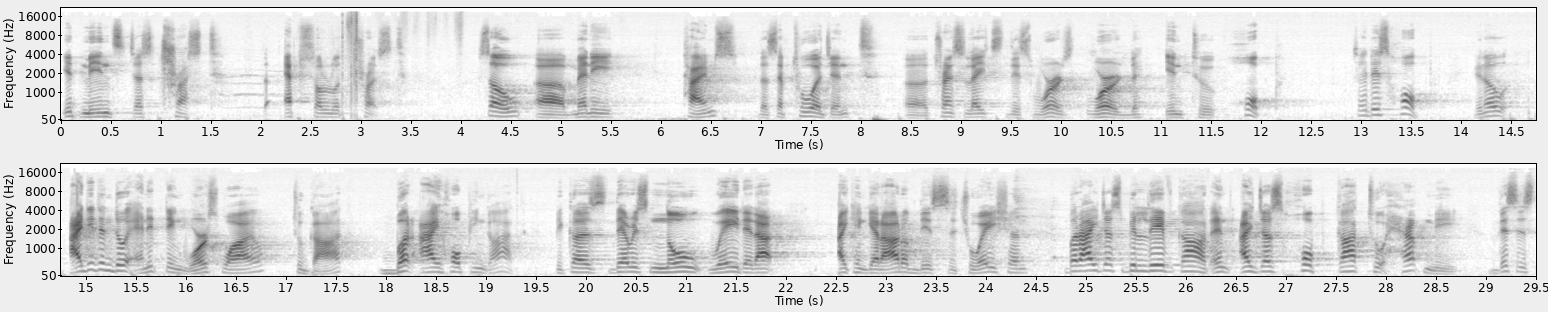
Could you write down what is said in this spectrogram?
it means just trust, the absolute trust. So uh, many times the Septuagint uh, translates this word, word into hope. So it is hope. You know, I didn't do anything worthwhile to God, but I hope in God because there is no way that I, I can get out of this situation, but I just believe God and I just hope God to help me. This is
